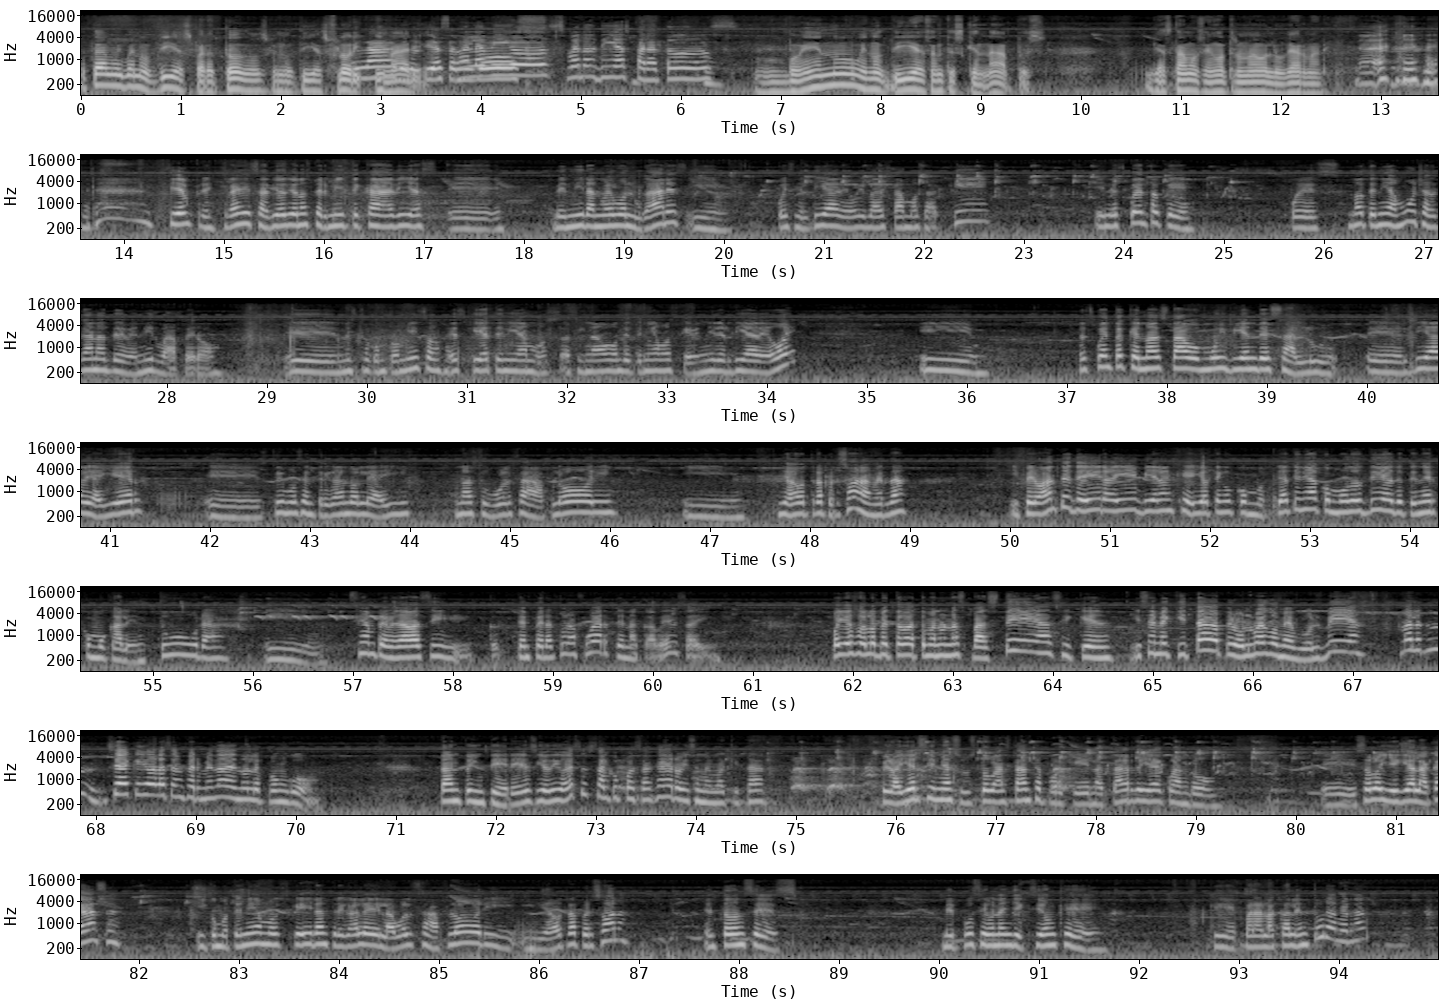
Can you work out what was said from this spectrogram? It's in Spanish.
¿Qué tal? Muy buenos días para todos. Buenos días, Flori Hola, y Mari. buenos días amigos. Hola amigos, buenos días para todos. Bueno, buenos días. Antes que nada, pues ya estamos en otro nuevo lugar, Mari. Siempre, gracias a Dios, Dios nos permite cada día eh, venir a nuevos lugares y pues el día de hoy ya estamos aquí y les cuento que pues no tenía muchas ganas de venir, va, pero eh, nuestro compromiso es que ya teníamos asignado donde teníamos que venir el día de hoy y les cuento que no ha estado muy bien de salud. El día de ayer eh, estuvimos entregándole ahí una su bolsa a Flori y, y a otra persona, ¿verdad? Y pero antes de ir ahí vieran que yo tengo como, ya tenía como dos días de tener como calentura y siempre me daba así temperatura fuerte en la cabeza y pues yo solo me estaba tomando unas pastillas y que y se me quitaba pero luego me volvía. No le, sea que yo a las enfermedades no le pongo tanto interés. Yo digo, eso es algo pasajero y se me va a quitar. Pero ayer sí me asustó bastante porque en la tarde ya cuando eh, solo llegué a la casa y como teníamos que ir a entregarle la bolsa a Flor y, a otra persona, entonces me puse una inyección que, que para la calentura, ¿verdad?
